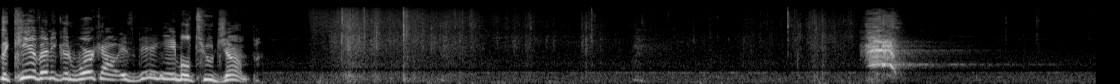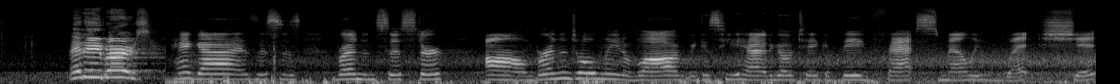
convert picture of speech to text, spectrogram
The key of any good workout is being able to jump. Hey neighbors! Hey guys, this is Brendan's sister. Um, Brendan told me to vlog because he had to go take a big, fat, smelly, wet shit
